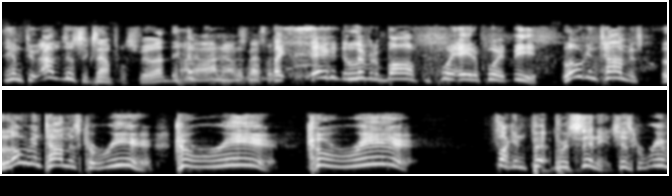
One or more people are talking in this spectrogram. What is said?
him too. I was just examples, Phil. I- I know, I know. I'm just messing with like they can deliver the ball from point A to point B. Logan Thomas, Logan Thomas' career, career, career, fucking p- percentage. His career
